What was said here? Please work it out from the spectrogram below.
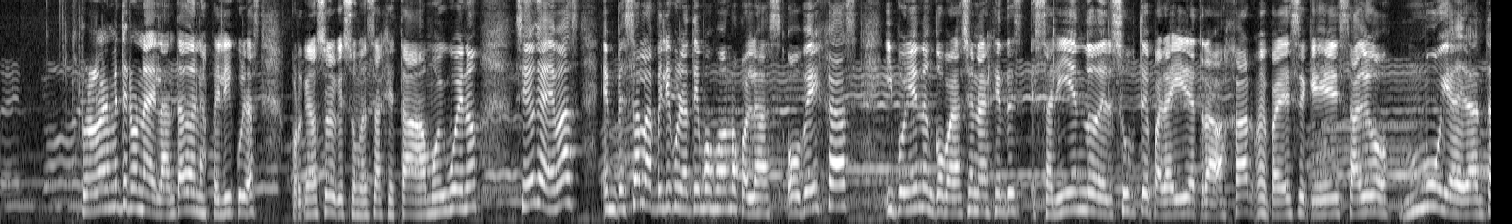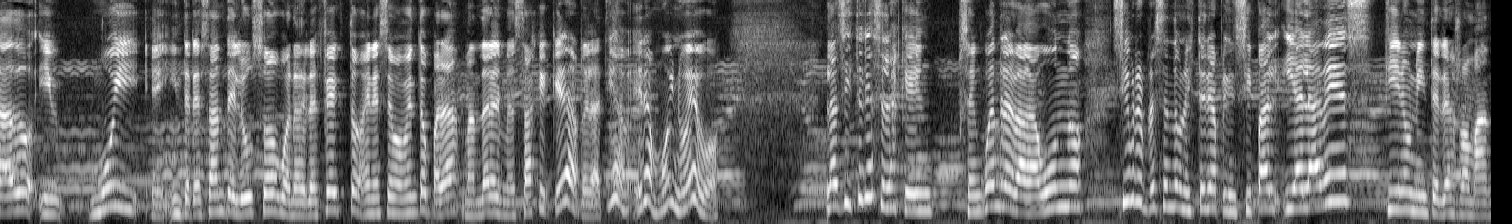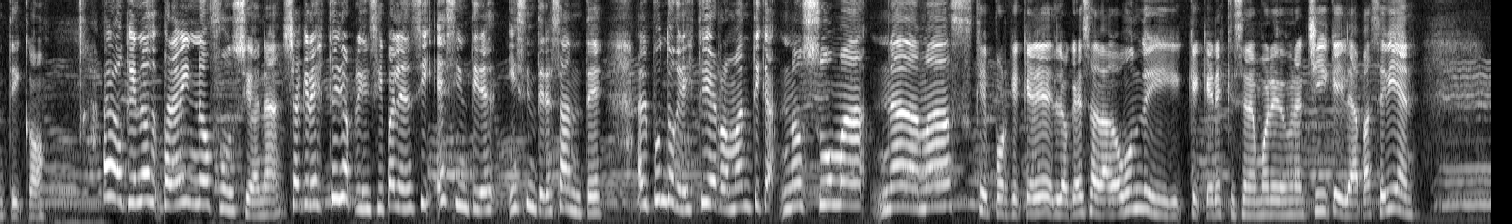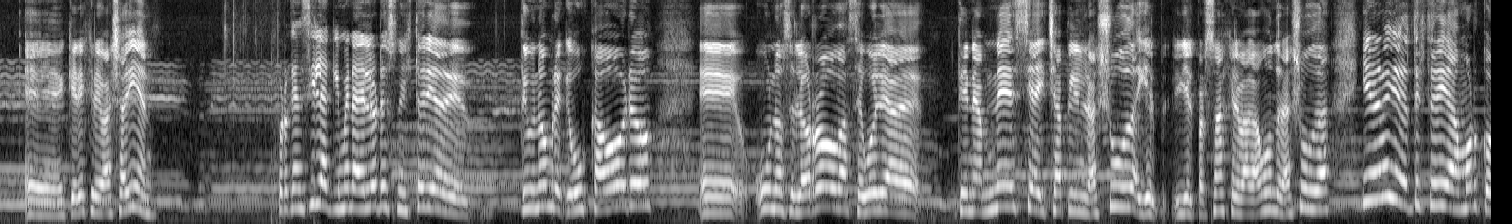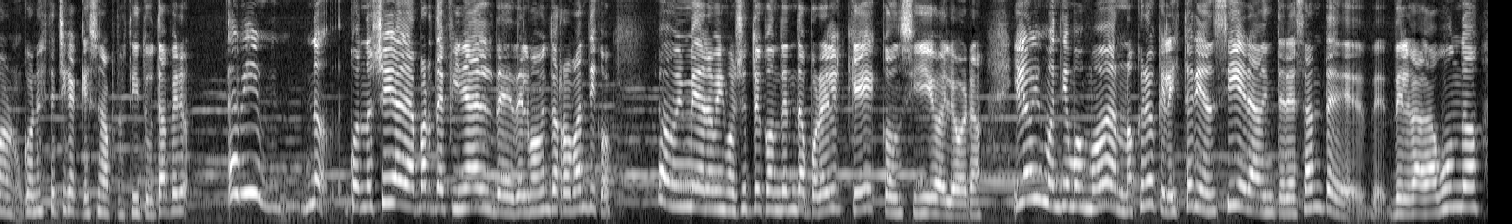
Pero realmente era un adelantado en las películas, porque no solo que su mensaje estaba muy bueno, sino que además empezar la película tiempos modernos con las ovejas y poniendo en comparación a la gente saliendo del subte para ir a trabajar, me parece que es algo muy adelantado y muy eh, interesante el uso, bueno, del efecto en ese momento para mandar el mensaje que era relativo, era muy nuevo. Las historias en las que se encuentra el vagabundo siempre presenta una historia principal y a la vez tiene un interés romántico. Algo que no, para mí no funciona, ya que la historia principal en sí es, es interesante, al punto que la historia romántica no suma nada más que porque querés lo que es al vagabundo y que querés que se enamore de una chica y la pase bien. Eh, querés que le vaya bien. Porque en sí la Quimera del Oro es una historia de, de un hombre que busca oro, eh, uno se lo roba, se vuelve a tiene amnesia y Chaplin lo ayuda y el, personaje, el vagabundo, lo ayuda. Y en el medio de otra historia de amor con, con esta chica que es una prostituta, pero a mí, no, cuando llega la parte final del momento romántico, a mí me da lo mismo, yo estoy contenta por él que consiguió el oro. Y lo mismo en tiempos modernos, creo que la historia en sí era interesante del vagabundo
